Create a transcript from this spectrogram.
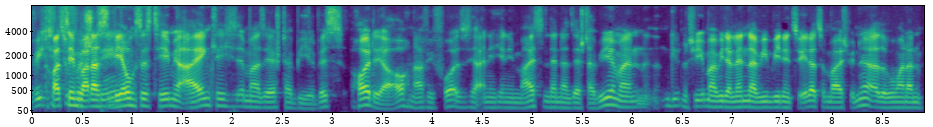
Wichtig Trotzdem war das Währungssystem ja eigentlich immer sehr stabil. Bis heute ja auch, nach wie vor ist es ja eigentlich in den meisten Ländern sehr stabil. Man gibt natürlich immer wieder Länder wie Venezuela zum Beispiel, ne? also wo man dann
